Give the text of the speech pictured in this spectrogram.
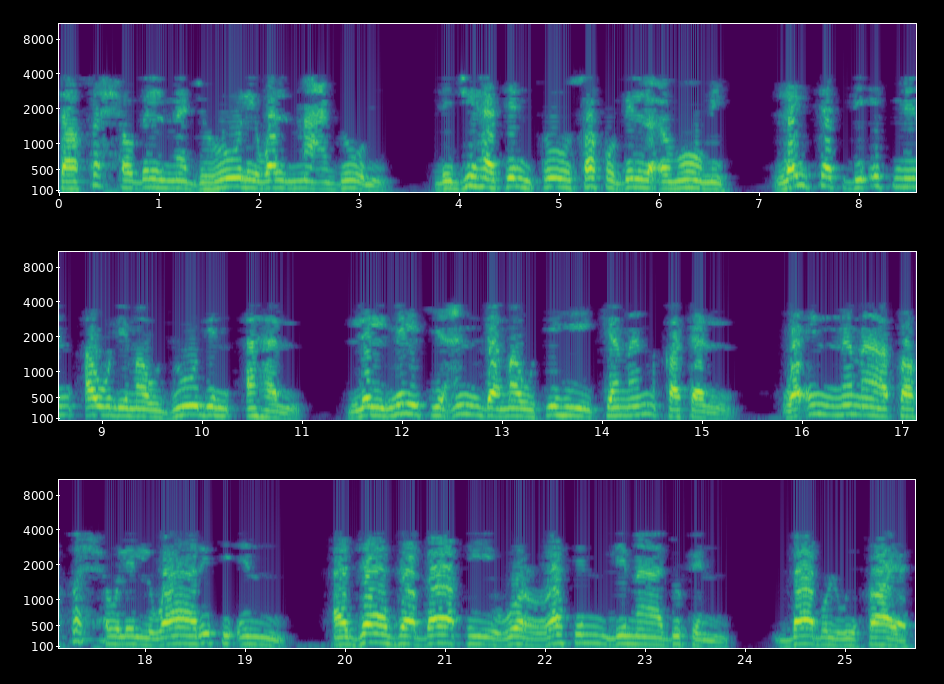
تصح بالمجهول والمعدوم لجهة توصف بالعموم ليست بإثم أو لموجود أهل. للملك عند موته كمن قتل. وإنما تصح للوارث إن أجاز باقي ورة لما دفن. باب الوصاية.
